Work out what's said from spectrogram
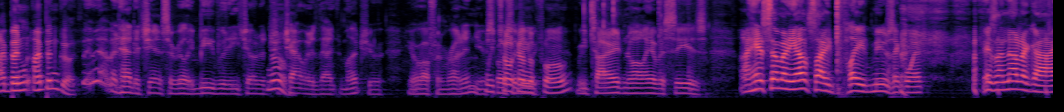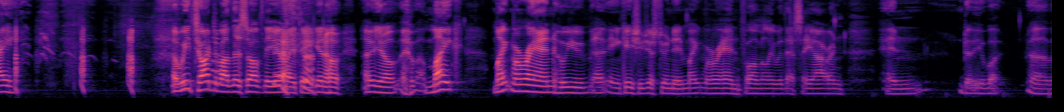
I've been I've been good. We haven't had a chance to really be with each other to No. chat with that much. You're you're off and running. You're we supposed talk to on be the phone. retired, and all I ever see is I hear somebody else I played music with. Here's another guy. And we talked about this off the air. I think you know, uh, you know, Mike, Mike Moran, who you, uh, in case you just tuned in, Mike Moran, formerly with SAR and and W what uh,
